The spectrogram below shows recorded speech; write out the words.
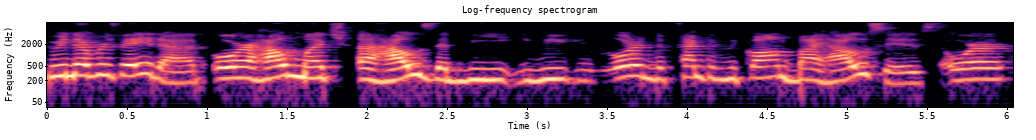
we never say that. Or how much a house that we, we, or the fact that we can't buy houses, or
